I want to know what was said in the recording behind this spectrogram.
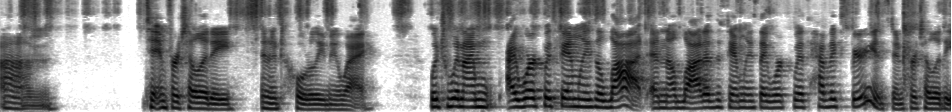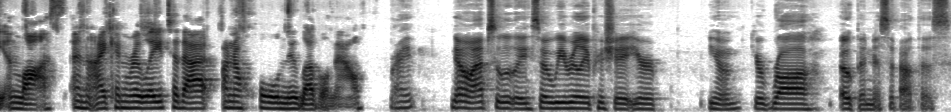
um, to infertility in a totally new way which when I'm I work with families a lot and a lot of the families I work with have experienced infertility and loss and I can relate to that on a whole new level now. Right. No, absolutely. So we really appreciate your you know, your raw openness about this.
